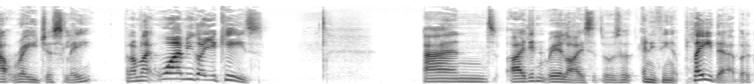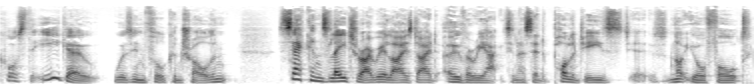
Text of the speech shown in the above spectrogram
outrageously, but I'm like, why haven't you got your keys? And I didn't realize that there was anything at play there. But of course, the ego was in full control. And seconds later, I realized I'd overreacted and I said, apologies, it's not your fault.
